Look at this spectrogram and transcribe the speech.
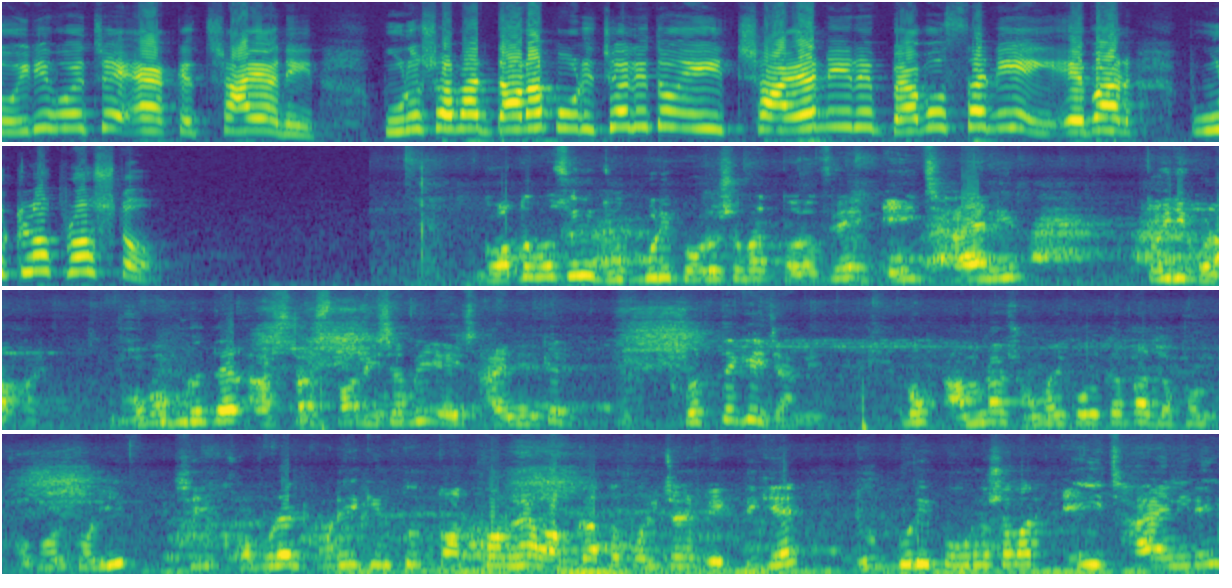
তৈরি হয়েছে এক ছায়ানির পুরসভার দ্বারা পরিচালিত এই ছায়ানির ব্যবস্থা নিয়েই এবার উঠল প্রশ্ন। গত বছরই ধূপগুড়ি পৌরসভার তরফে এই ছায়ানির তৈরি করা হয়। ভবঘুরেদের আশ্রয়স্থল হিসাবে এই ছায়ানিরকে প্রত্যেকেই জানে। এবং আমরা সময় কলকাতা যখন খবর করি, সেই খবরের পরেই কিন্তু তৎপর হয়ে অজ্ঞাত পরিচয় ব্যক্তিকে ধূপগুড়ি পৌরসভার এই ছায়ানিরেই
